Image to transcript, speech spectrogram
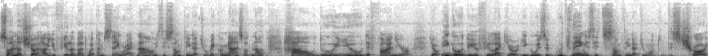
So I'm not sure how you feel about what I'm saying right now. Is this something that you recognize or not? How do you define your, your ego? Do you feel like your ego is a good thing? Is it something that you want to destroy,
